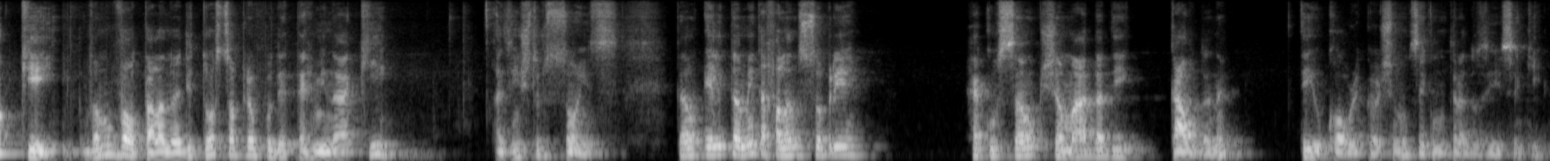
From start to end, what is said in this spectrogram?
Ok, vamos voltar lá no editor só para eu poder terminar aqui as instruções. Então, ele também está falando sobre recursão chamada de cauda, né? Tail call recursion, não sei como traduzir isso aqui.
